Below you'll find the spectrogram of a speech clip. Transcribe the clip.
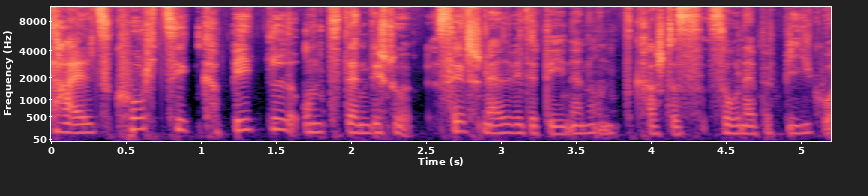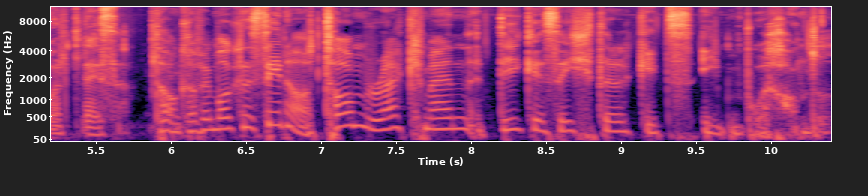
teils kurze Kapitel und dann bist du sehr schnell wieder drinnen und kannst das so nebenbei gut lesen. Danke vielmals, Christina. Tom Rackman, die Gesichter gibt es im Buchhandel.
